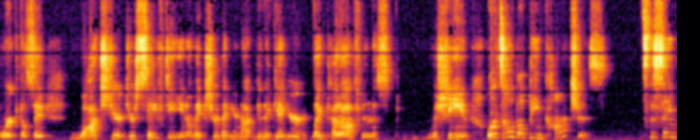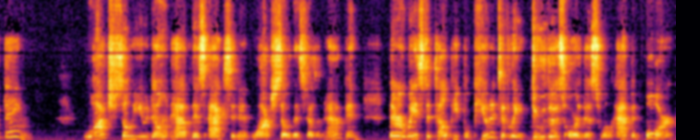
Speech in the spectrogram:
work they'll say watch your, your safety you know make sure that you're not going to get your leg cut off in this machine. Well it's all about being conscious. It's the same thing watch so you don't have this accident, watch so this doesn't happen. There are ways to tell people punitively, do this or this will happen. Or,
